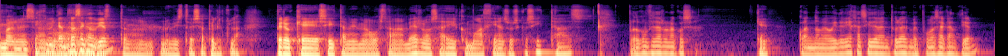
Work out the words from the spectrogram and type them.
Bueno, esa me encantó no, esa canción. No he visto esa película. Pero que sí, también me gustaban verlos ahí, cómo hacían sus cositas. ¿Puedo confesar una cosa? ¿Qué? Cuando me voy de viaje así de aventuras, me pongo esa canción.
